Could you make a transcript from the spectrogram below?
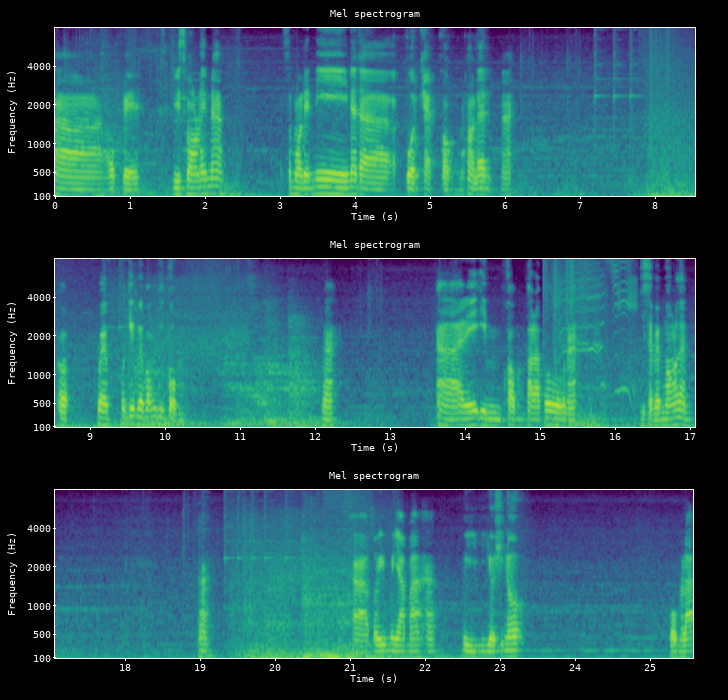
อ่าโอเคมีสมอลเลนนะฮะสมอลเลนนี่น่าจะปวดแคปของฮอลแลนด์นะเออเว็บเมื่อกี้ไปบ้องยิงผม นะ อ่า อันนี้อิมคอมพาราโบนะยิงใส่ไปมองแล้วกันนะอ่าตัวอิมยามะฮะมีโยชิโนะผมละ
